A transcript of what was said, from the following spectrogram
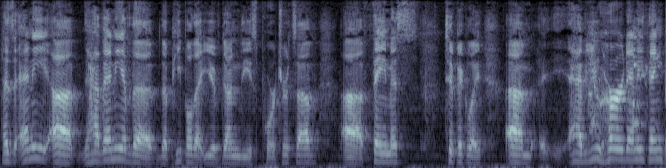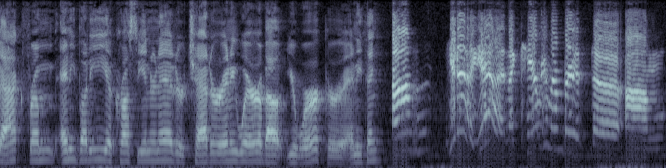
Has any uh, have any of the the people that you've done these portraits of, uh, famous? Typically, um, have you heard anything back from anybody across the internet or chatter anywhere about your work or anything? Um, yeah, yeah, and I can't remember the um,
